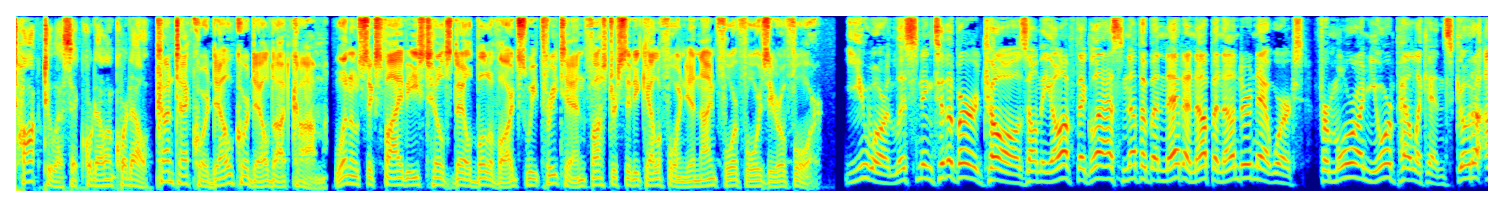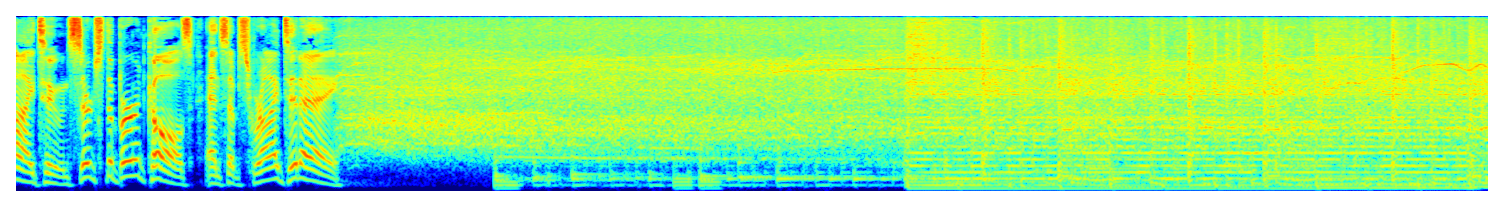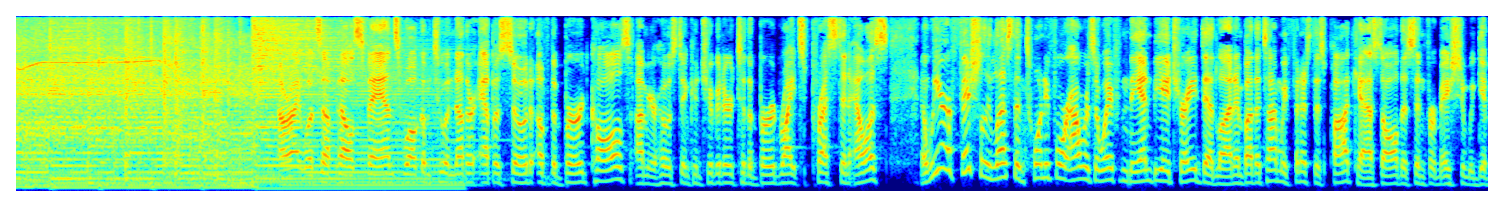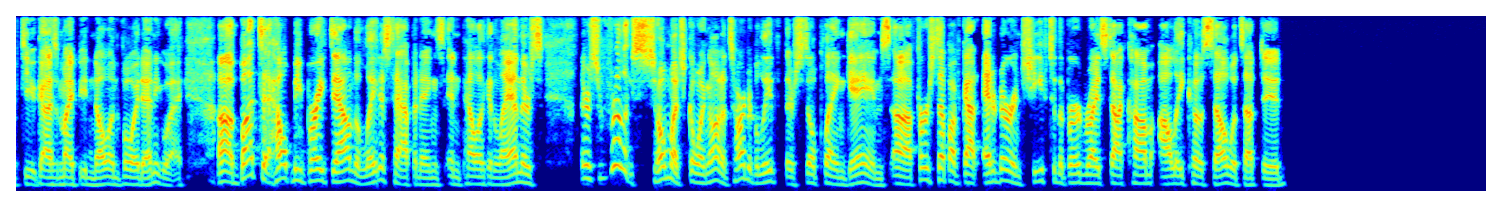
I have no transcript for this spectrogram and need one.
talk to us at Cordell and Cordell. Contact CordellCordell.com, 1065 East Hillsdale Boulevard, Suite 310, Foster City, California, 94404. You are listening to the Bird Calls on the Off the Glass, Nothing But Net, and Up and Under networks. For more on your Pelicans, go to iTunes, search the Bird Calls, and subscribe today. Right, what's up, Pels fans? Welcome to another episode of the Bird Calls. I'm your host and contributor to the Bird Writes, Preston Ellis, and we are officially less than 24 hours away from the NBA trade deadline. And by the time we finish this podcast, all this information we give to you guys might be null and void anyway. Uh, but to help me break down the latest happenings in Pelican Land, there's there's really so much going on. It's hard to believe they're still playing games. Uh, first up, I've got editor in chief to the birdwrites.com, Oleh Kosel. What's up, dude?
